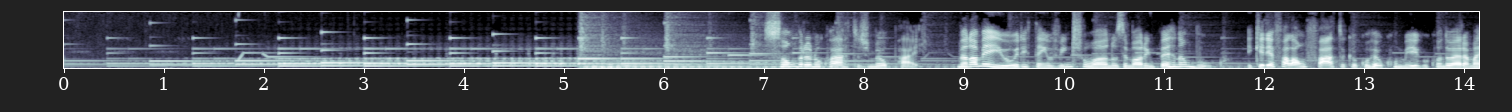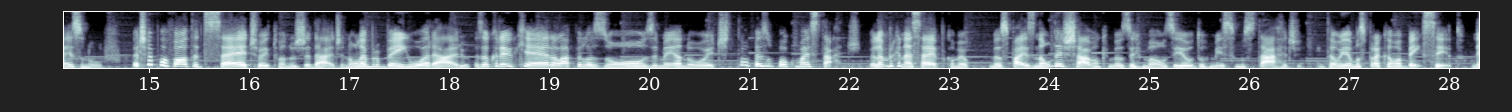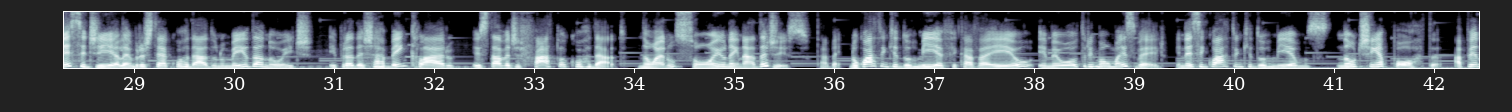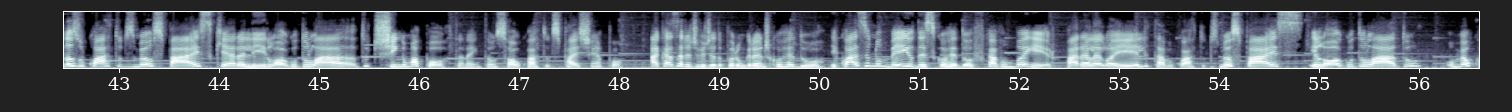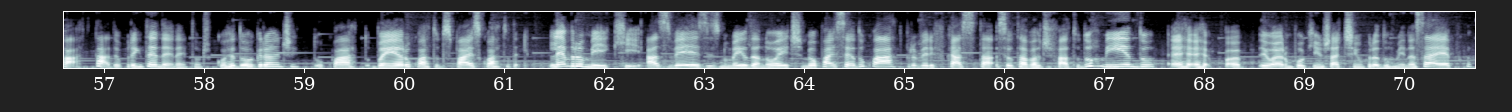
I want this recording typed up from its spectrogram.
Sombra no quarto de meu pai. Meu nome é Yuri, tenho 21 anos e moro em Pernambuco e queria falar um fato que ocorreu comigo quando eu era mais novo. Eu tinha por volta de 7, 8 anos de idade, não lembro bem o horário, mas eu creio que era lá pelas 11, meia-noite, talvez um pouco mais tarde. Eu lembro que nessa época meu, meus pais não deixavam que meus irmãos e eu dormíssemos tarde, então íamos para a cama bem cedo. Nesse dia, lembro de ter acordado no meio da noite e para deixar bem claro, eu estava de fato acordado. Não era um sonho nem nada disso, tá bem? No quarto em que dormia ficava eu e meu outro irmão mais velho. E nesse quarto em que dormíamos não tinha porta porta. Apenas o quarto dos meus pais, que era ali logo do lado, tinha uma porta, né? Então só o quarto dos pais tinha porta. A casa era dividida por um grande corredor e quase no meio desse corredor ficava um banheiro. Paralelo a ele estava o quarto dos meus pais e logo do lado o meu quarto. Tá, deu para entender, né? Então um corredor grande, o quarto, banheiro, quarto dos pais, quarto dele. Lembro-me que às vezes no meio da noite meu pai saía do quarto para verificar se, tá, se, eu estava de fato dormindo. É, eu era um pouquinho chatinho para dormir nessa época.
